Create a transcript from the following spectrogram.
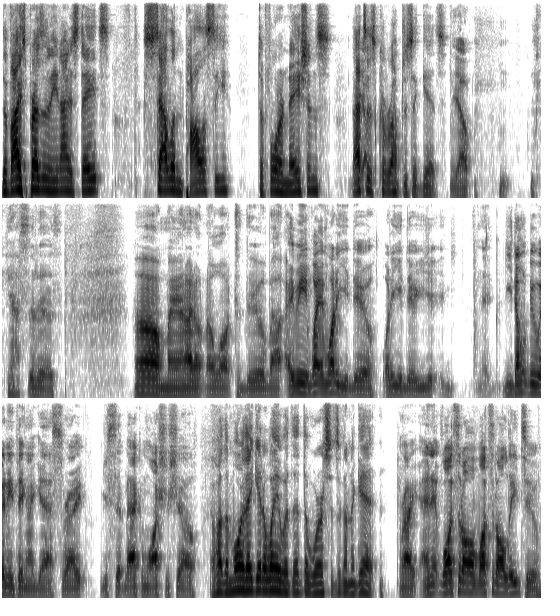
The vice president of the United States selling policy to foreign nations. That's Yep. as corrupt as it gets. Yep. Yes, it is. Oh man, I don't know what to do about. I mean, what what do you do? What do you do? You you don't do anything, I guess, right? You sit back and watch the show, Well, the more they get away with it, the worse it's going to get. right? And it what's it all what's it all lead to?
